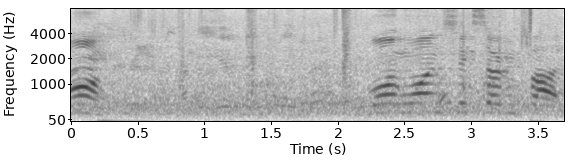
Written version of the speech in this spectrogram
Long. Long one, six serving five.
